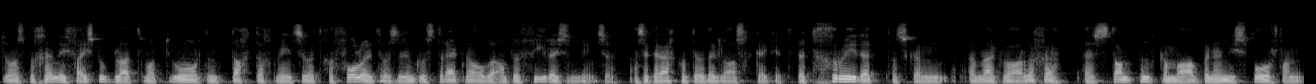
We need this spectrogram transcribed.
toe ons begin met Facebook bladsy maar 280 mense wat gevolg het. Ons dink ons trek nou al by amper 4000 mense as ek reg onthou wat ek laas gekyk het. Dit groei dat ons kan 'n merkwaardige 'n standpunt kan maak binne die sport van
